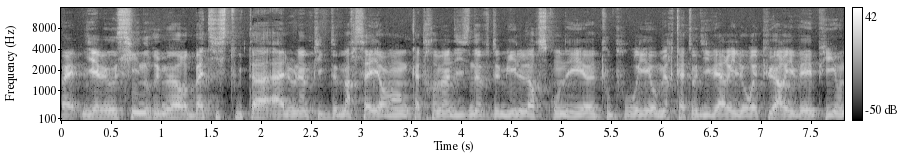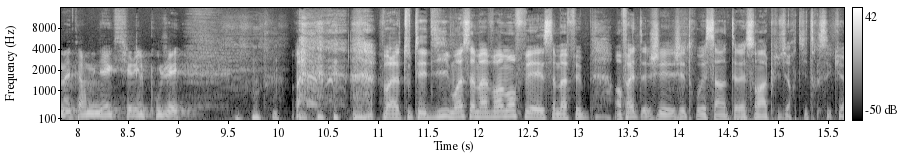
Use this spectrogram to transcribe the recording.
Ouais, il y avait aussi une rumeur Batistuta à l'Olympique de Marseille en 99-2000 lorsqu'on est euh, tout pourri au mercato d'hiver, il aurait pu arriver puis on a terminé avec Cyril Pouget. voilà, tout est dit. Moi, ça m'a vraiment fait, ça m'a fait. En fait, j'ai trouvé ça intéressant à plusieurs titres. C'est que,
